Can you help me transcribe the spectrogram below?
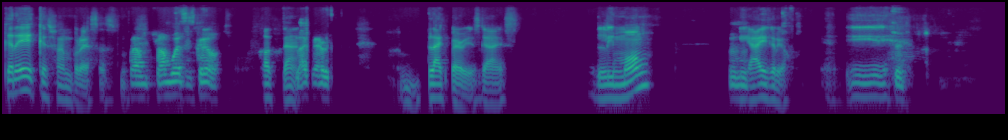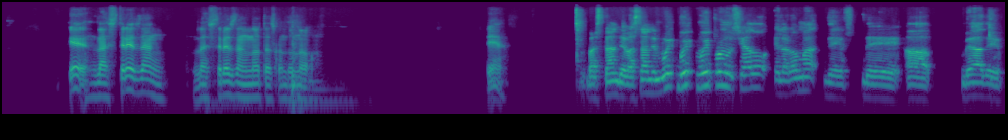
cree que es frambuesas. Fram, frambuesas, creo. Fuck that. Blackberries. Blackberries, guys. Limón uh -huh. y agrio. Y sí. yeah, las tres dan, las tres dan notas cuando no. Yeah. Bastante, bastante. Muy, muy, muy pronunciado el aroma de, de, uh, vea, de,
